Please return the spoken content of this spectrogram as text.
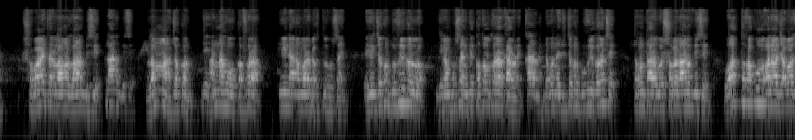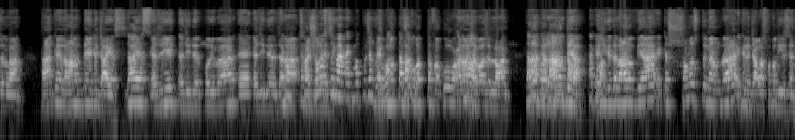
সবাই তারা লামা লান দিছে। লানত দিছে। লাম্মা যখন আন্নাহু কাফারা হিনা আমারা বাকাতুল হুসাইন এই যে যখন কুফরি করল ইমাম হুসাইনকে কতল করার কারণে কারণে। যখন যখন কুফরি করেছে তখন তার উপর সবাই লানত দিছে। ওয়াত্তাফাকু আলা জাওয়াজুল লান তাকে লানত দিয়ে এটা জায়েজ। জায়েজ। এজিদ এজিদের পরিবার ইয়াজিদের এজিদের যারা সমস্ত ইমাম একমত পোষণ করে ওয়াত্তাফাকু। আলা। জাওয়াজুল লান। একটা সমস্ত ইমামরা এটাকে ফতো দিয়েছেন।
